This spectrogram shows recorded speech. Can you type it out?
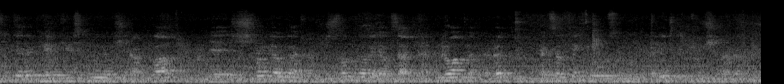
실제로 개혁주의 생명신학과 이제 실험경과 정치 성경의 역사신학 이러한 것들은 백석대 교수님들이 주시하는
